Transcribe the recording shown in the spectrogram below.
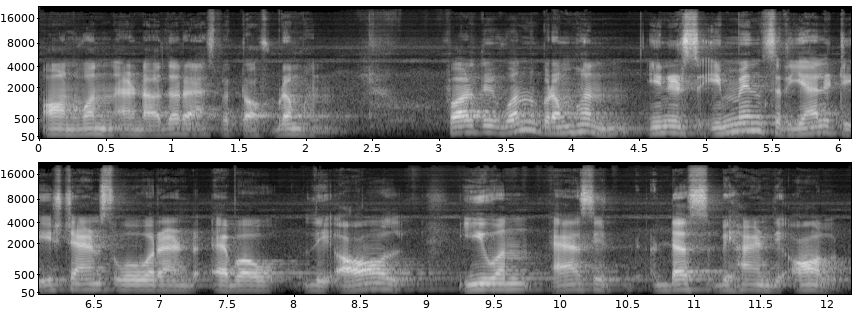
on one and other aspect of Brahman. For the one Brahman, in its immense reality, stands over and above the all, even as it does behind the all,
